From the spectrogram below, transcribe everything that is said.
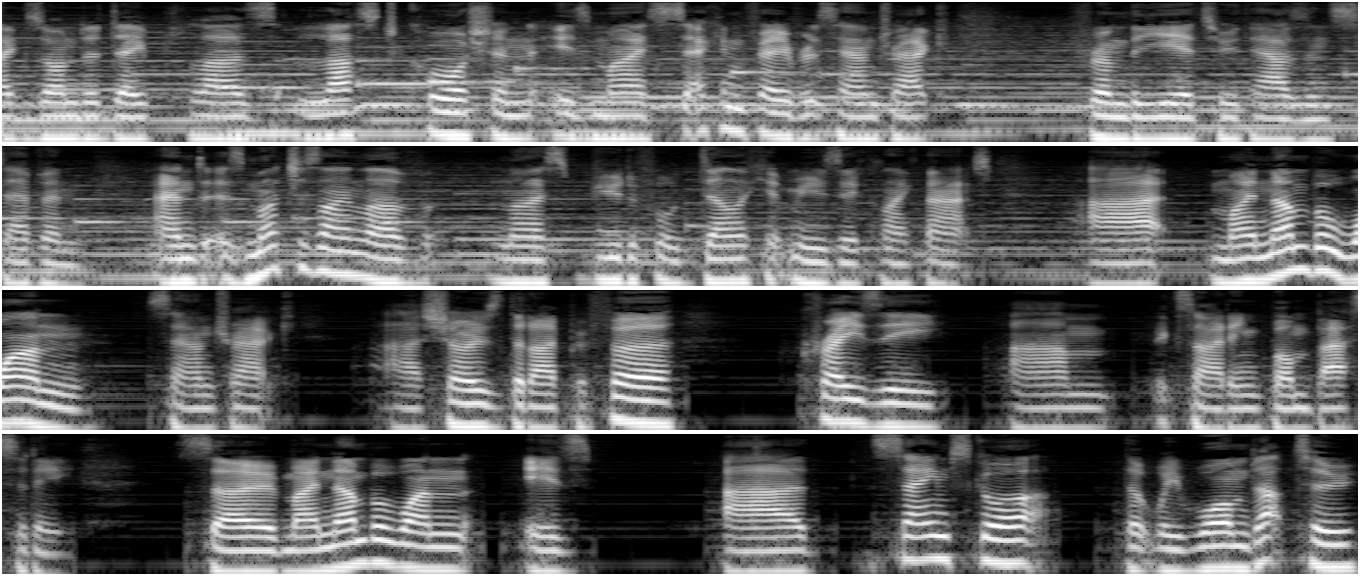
Alexandre Desplat's Lust Caution is my second favourite soundtrack from the year 2007. And as much as I love nice, beautiful, delicate music like that, uh, my number one soundtrack uh, shows that I prefer crazy, um, exciting bombacity. So my number one is uh, same score that we warmed up to,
